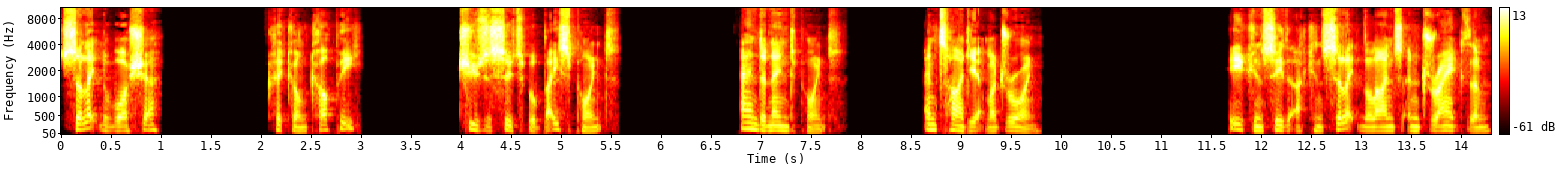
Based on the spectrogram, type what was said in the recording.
select the washer, click on copy, choose a suitable base point and an end point, and tidy up my drawing. Here you can see that I can select the lines and drag them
